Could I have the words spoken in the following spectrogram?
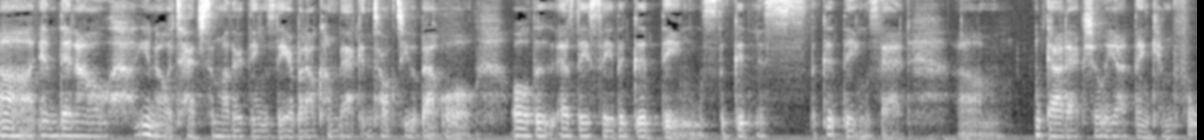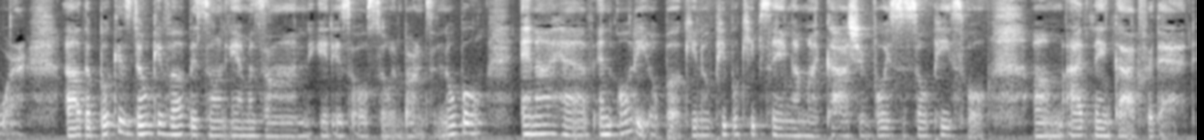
Uh, and then I'll, you know, attach some other things there. But I'll come back and talk to you about all, all the, as they say, the good things, the goodness, the good things that um, God, actually, I thank Him for. Uh, the book is Don't Give Up. It's on Amazon. It is also in Barnes and Noble. And I have an audio book. You know, people keep saying, oh my gosh, your voice is so peaceful. Um, I thank God for that.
